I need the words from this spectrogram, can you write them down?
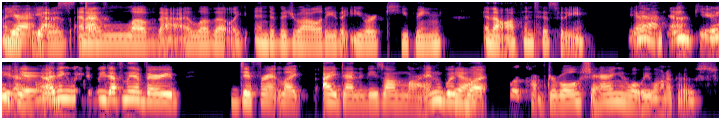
on your pages yes, and definitely. i love that i love that like individuality that you are keeping and that authenticity. Yeah, yeah thank you. Thank yeah. you. I think we we definitely have very different like identities online with yeah. what we're comfortable sharing and what we want to post.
